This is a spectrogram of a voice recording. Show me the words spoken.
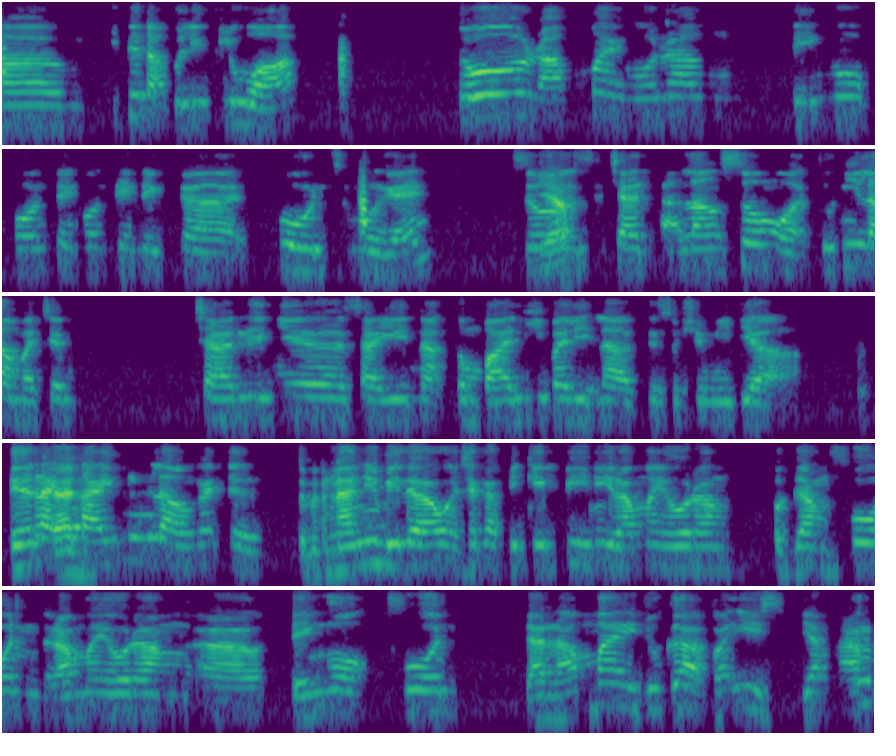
um, kita tak boleh keluar. So ramai orang tengok konten-konten dekat phone semua kan? So Yep. secara tak langsung waktu ni lah macam caranya saya nak kembali balik lah ke social media. The right Dan- timing lah orang kata. Sebenarnya bila awak cakap PKP ni ramai orang pegang phone, ramai orang uh, tengok phone. Dan ramai juga Faiz yang akan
